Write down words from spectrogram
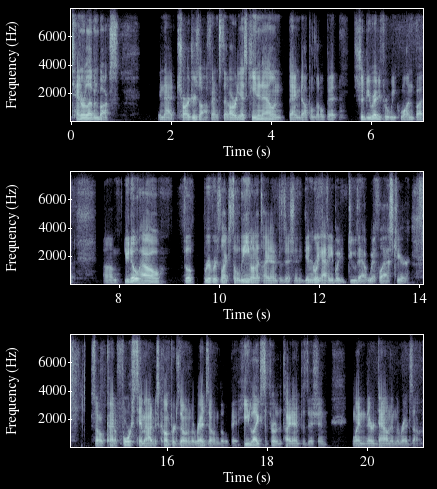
ten or eleven bucks in that Chargers offense that already has Keenan Allen banged up a little bit. Should be ready for Week One, but um, you know how Philip Rivers likes to lean on a tight end position. He didn't really have anybody to do that with last year. So kind of forced him out of his comfort zone in the red zone a little bit. He likes to throw the tight end position when they're down in the red zone.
